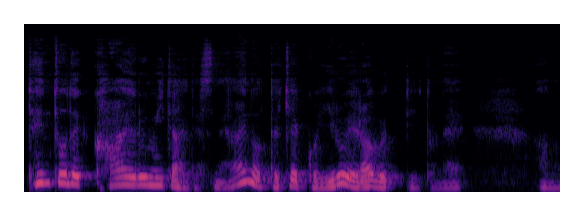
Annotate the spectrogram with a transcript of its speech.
店頭で買えるみたいですね。ああいうのって結構色選ぶっていうとね、あの、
